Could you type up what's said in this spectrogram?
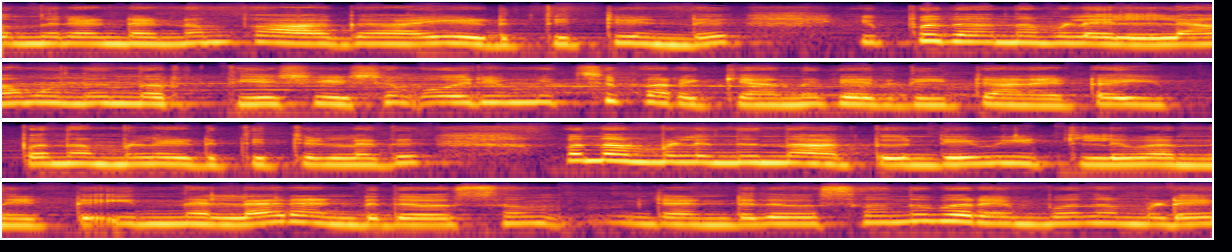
ഒന്ന് രണ്ടെണ്ണം പാകമായി എടുത്തിട്ടുണ്ട്. ഇപ്പോൾ ഇതാ നമ്മളെല്ലാം ഒന്ന് നിർത്തിയ ശേഷം ഒരുമിച്ച് പറിക്കാമെന്ന് കരുതിയിട്ടാണ് കേട്ടോ ഇപ്പോൾ നമ്മൾ എടുത്തിട്ടുള്ളത്. അപ്പോൾ നമ്മളിന്ന് നാത്തൂന്റെ വീട്ടിൽ വന്നിട്ട് ഇന്നല്ല രണ്ട് ദിവസം രണ്ട് ദിവസം എന്ന് പറയുമ്പോൾ നമ്മുടെ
